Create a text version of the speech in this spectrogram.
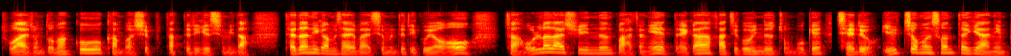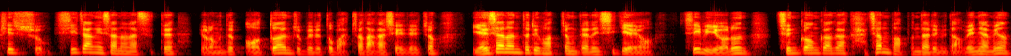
좋아요 정도만 꼭한 번씩 부탁드리겠습니다. 대단히 감사의 말씀을 드리고요. 자, 올라갈 수 있는 과정에 내가 가지고 있는 종목의 재료, 일정은 선택이 아닌 필수, 시장이 살아났을 때 여러분들 어떠한 준비를 또 맞춰 나가셔야 되죠? 예산안들이 확정되는 시기예요. 12월은 증권가가 가장 바쁜 달입니다. 왜냐하면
